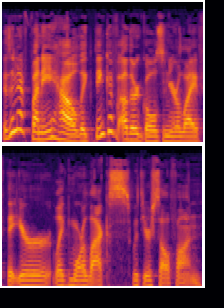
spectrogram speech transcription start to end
Isn't it funny how like think of other goals in your life that you're like more lax with yourself on?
